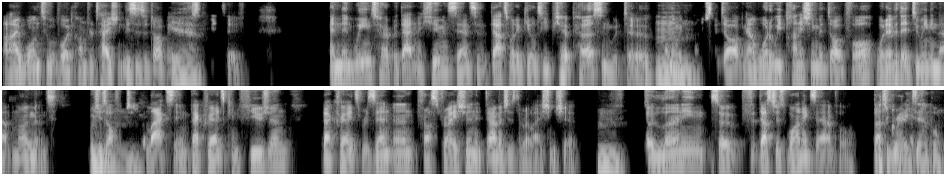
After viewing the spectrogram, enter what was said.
I want to avoid confrontation. This is a dog being Yeah. And then we interpret that in a human sense of that's what a guilty person would do. And then we Mm. punish the dog. Now, what are we punishing the dog for? Whatever they're doing in that moment, which is often just Mm. relaxing. That creates confusion, that creates resentment, frustration. It damages the relationship. Mm. So, learning, so that's just one example. That's a great example.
